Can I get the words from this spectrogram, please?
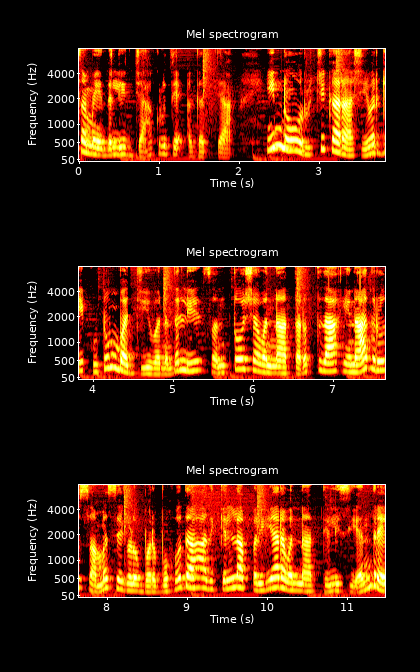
ಸಮಯದಲ್ಲಿ ಜಾಗೃತಿ ಅಗತ್ಯ. ಇನ್ನು ರುಚಿಕ ರಾಶಿಯವರಿಗೆ ಕುಟುಂಬ ಜೀವನದಲ್ಲಿ ಸಂತೋಷವನ್ನು ತರುತ್ತದ, ಏನಾದರೂ ಸಮಸ್ಯೆಗಳು ಬರಬಹುದಾ? ಅದಕ್ಕೆಲ್ಲ ಪರಿಹಾರವನ್ನು ತಿಳಿಸಿ ಅಂದರೆ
